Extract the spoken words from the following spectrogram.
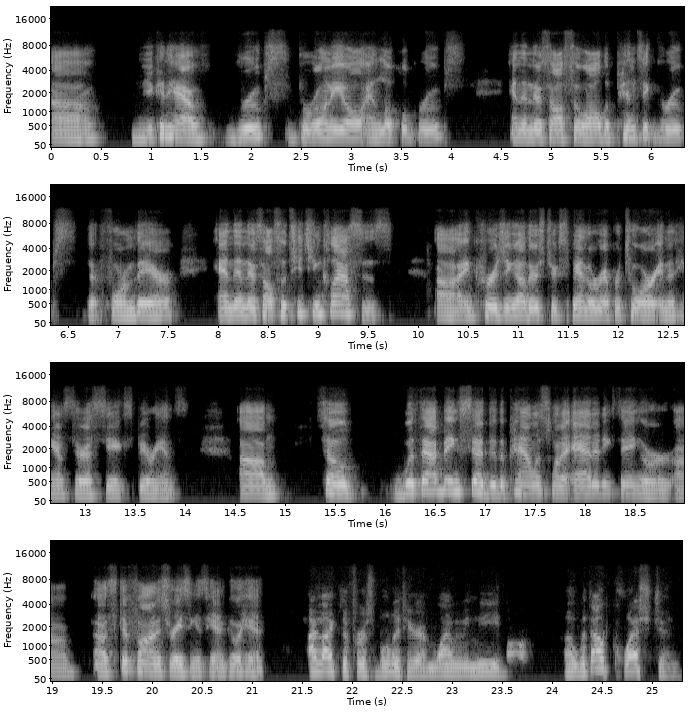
Uh, you can have groups, baronial and local groups. And then there's also all the Pennsic groups that form there. And then there's also teaching classes, uh, encouraging others to expand their repertoire and enhance their SCA experience. Um, so with that being said, do the panelists want to add anything or uh, uh, Stefan is raising his hand. Go ahead. I like the first bullet here and why we need, uh, without question,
